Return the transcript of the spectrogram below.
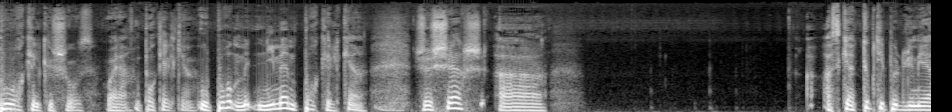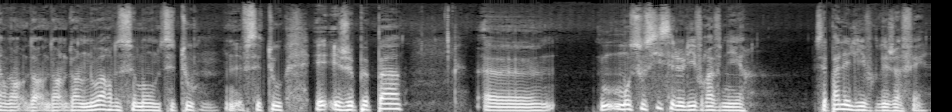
pour quelque chose, voilà. Ou pour quelqu'un. Ou pour, ni même pour quelqu'un. Je cherche à à ce qu'il y ait un tout petit peu de lumière dans, dans, dans, le noir de ce monde, c'est tout, mm. c'est tout. Et, et, je peux pas. Euh, mon souci, c'est le livre à venir. C'est pas les livres déjà faits.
